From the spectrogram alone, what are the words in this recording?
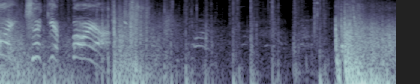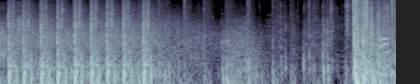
Oi! Check your fire! Enemies in the air. UAV standing by.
